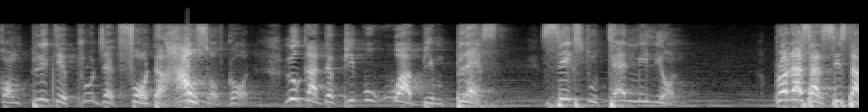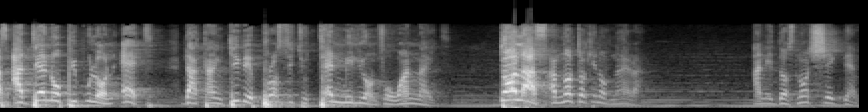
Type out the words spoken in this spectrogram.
complete a project for the house of God. Look at the people who have been blessed. Six to 10 million. Brothers and sisters, are there no people on earth that can give a prostitute 10 million for one night. Dollars, I'm not talking of Naira. And it does not shake them.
